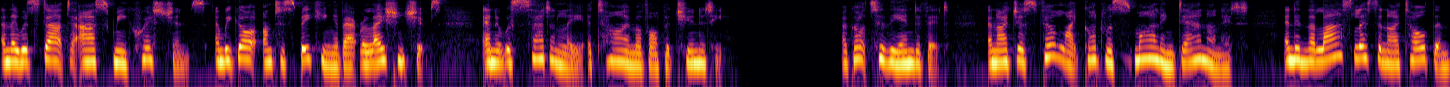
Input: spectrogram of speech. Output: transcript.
and they would start to ask me questions and we got onto speaking about relationships and it was suddenly a time of opportunity. I got to the end of it and I just felt like God was smiling down on it. And in the last lesson I told them,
